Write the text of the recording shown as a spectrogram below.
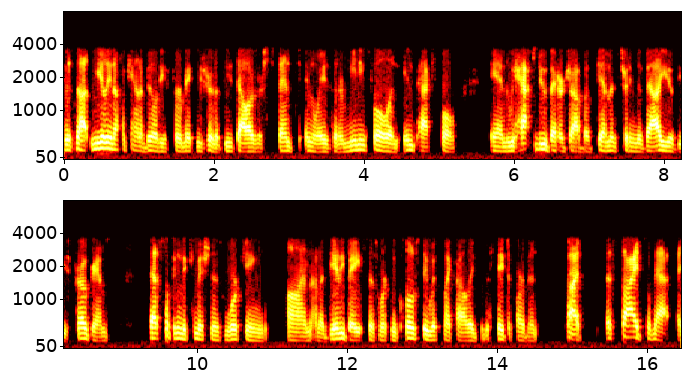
there's not nearly enough accountability for making sure that these dollars are spent in ways that are meaningful and impactful and we have to do a better job of demonstrating the value of these programs. That's something the Commission is working on on a daily basis, working closely with my colleagues at the State Department. But aside from that, I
